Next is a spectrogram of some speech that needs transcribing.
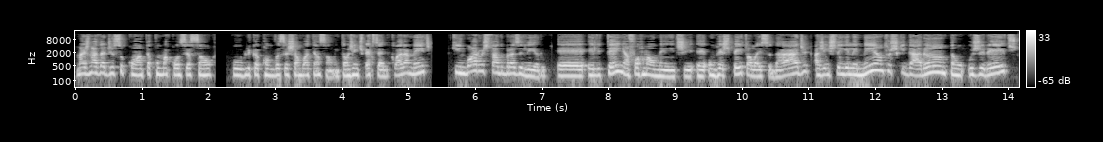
mas nada disso conta com uma concessão pública, como você chamou a atenção. Então, a gente percebe claramente que embora o Estado brasileiro é, ele tenha formalmente é, um respeito à laicidade, a gente tem elementos que garantam os direitos,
